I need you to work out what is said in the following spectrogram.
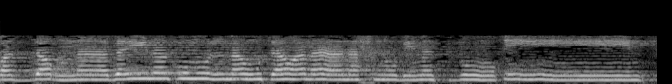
قَدَّرْنَا بَيْنَكُمُ الْمَوْتَ وَمَا نَحْنُ بِمَسْبُوقِينَ.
